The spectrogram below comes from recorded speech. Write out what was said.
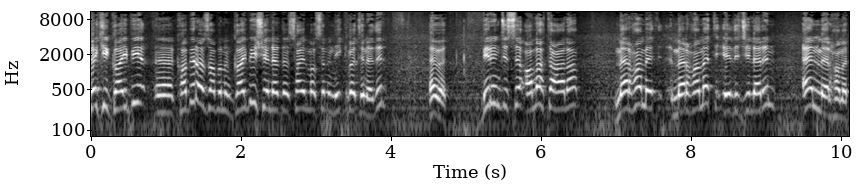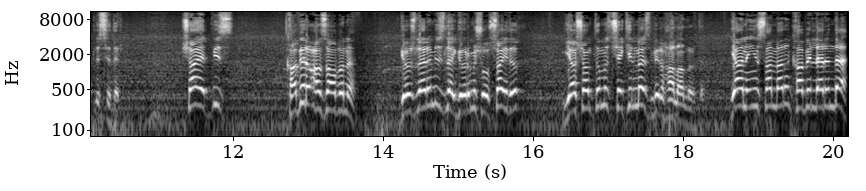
Peki gaybi, e, kabir azabının gaybi şeylerden sayılmasının hikmeti nedir? Evet. Birincisi Allah Teala merhamet, merhamet edicilerin en merhametlisidir. Şayet biz kabir azabını gözlerimizle görmüş olsaydık yaşantımız çekilmez bir hal alırdı. Yani insanların kabirlerinde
